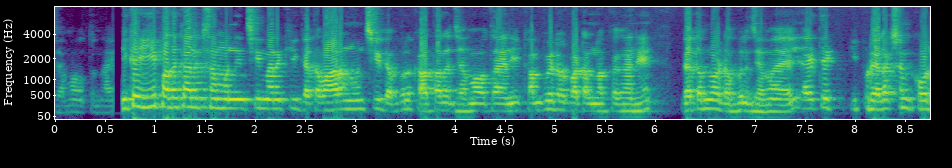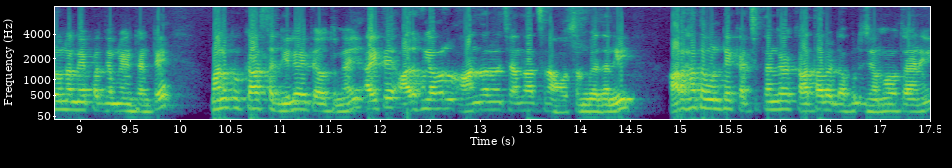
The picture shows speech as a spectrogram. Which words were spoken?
జమ అవుతున్నాయి. ఇక ఈ పథకానికి సంబంధించి మనకి గత వారం నుంచి డబ్బులు ఖాతాలో జమ అవుతాయని కంప్యూటర్ బటన్ నొక్కగానే గతంలో డబ్బులు జమ అయ్యాయి. అయితే ఇప్పుడు ఎలక్షన్ కోడ్ ఉన్న నేపథ్యంలో ఏంటంటే మనకు కాస్త డిలే అయితే అవుతున్నాయి. అయితే అర్హులెవరు ఆందోళన చెందాల్సిన అవసరం లేదని అర్హత ఉంటే ఖచ్చితంగా ఖాతాలో డబ్బులు జమ అవుతాయని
